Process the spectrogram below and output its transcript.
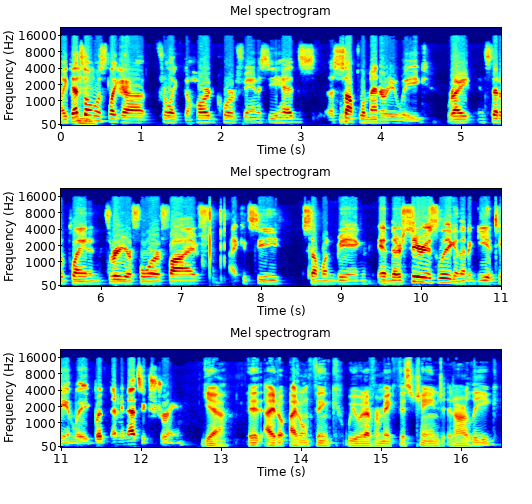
Like that's Mhm. almost like a for like the hardcore fantasy heads, a supplementary league, right? Instead of playing in three or four or five, I could see someone being in their serious league and then a guillotine league. But I mean that's extreme. Yeah, it, I don't I don't think we would ever make this change in our league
